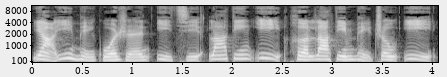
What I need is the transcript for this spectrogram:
亚裔美国人以及拉丁裔和拉丁美洲裔。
